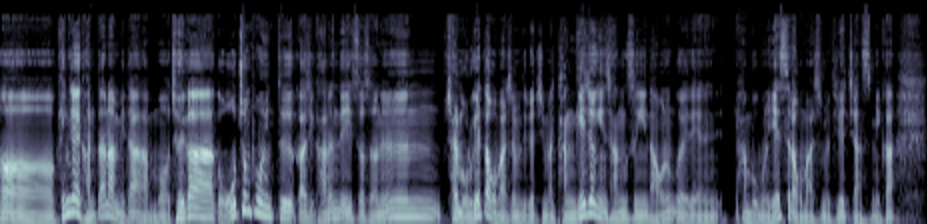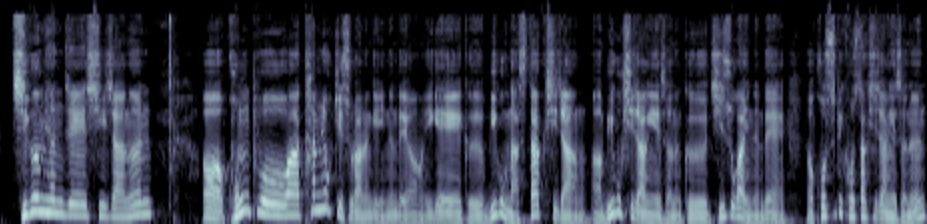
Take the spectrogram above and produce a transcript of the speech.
어, 굉장히 간단합니다. 뭐, 제가 그 5,000포인트까지 가는 데 있어서는 잘 모르겠다고 말씀을 드렸지만, 단계적인 상승이 나오는 거에 대한 한 부분은 예스라고 말씀을 드렸지 않습니까? 지금 현재 시장은 어, 공포와 탐욕 지수라는 게 있는데요. 이게 그 미국 나스닥 시장, 어, 미국 시장에서는 그 지수가 있는데 어, 코스피 코스닥 시장에서는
